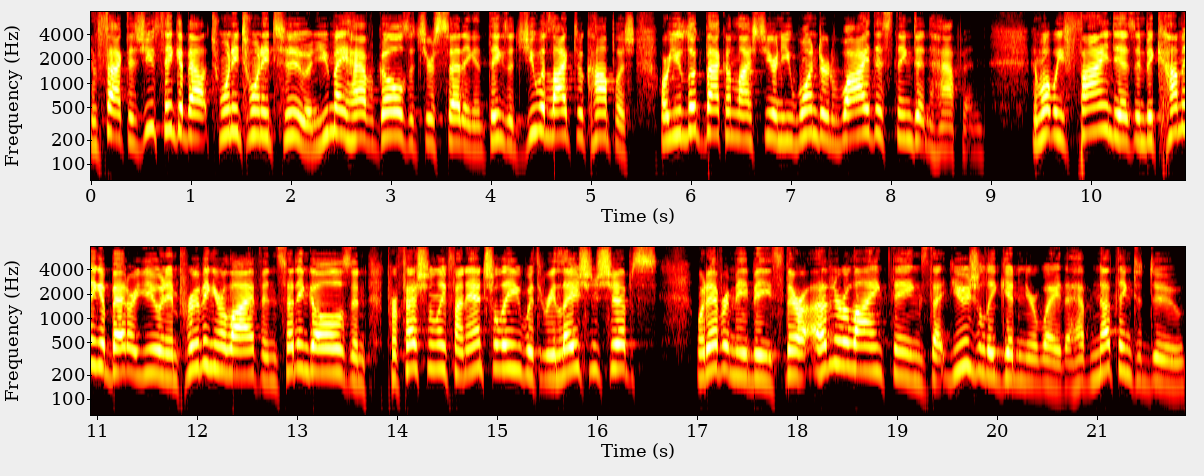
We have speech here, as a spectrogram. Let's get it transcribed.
In fact, as you think about 2022 and you may have goals that you're setting and things that you would like to accomplish, or you look back on last year and you wondered why this thing didn't happen. And what we find is in becoming a better you and improving your life and setting goals and professionally, financially, with relationships, whatever it may be, there are underlying things that usually get in your way that have nothing to do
